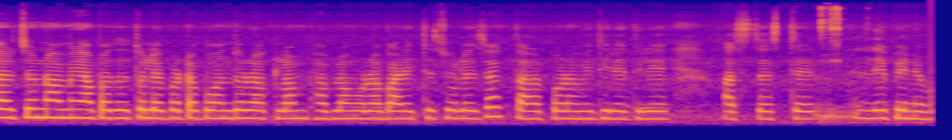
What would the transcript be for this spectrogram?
তার জন্য আমি আপাতত লেপাটা বন্ধ রাখলাম। ভাবলাম ওরা বাড়িতে চলে যাক, তারপর আমি ধীরে ধীরে আস্তে আস্তে লেপে নেব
